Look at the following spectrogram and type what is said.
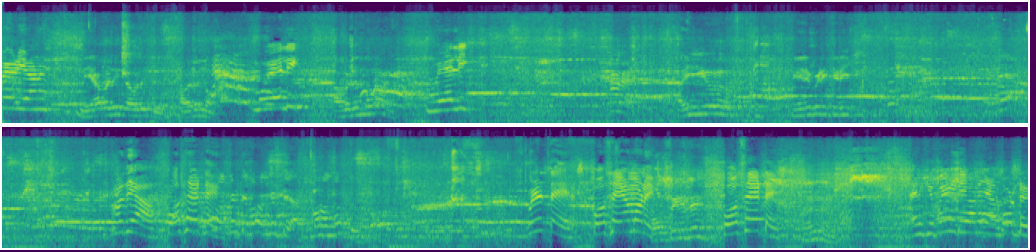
പേടിയാണ്. നീ അവിടെ അവിടെ അവിടെ നിന്നോ. മുയലി. അവിടുന്ന് മുയലി. അയ്യോ മീൻ പിടിക്കടി. എനിക്ക് പേടിയാണ് ഞാൻ പോട്ടെ.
